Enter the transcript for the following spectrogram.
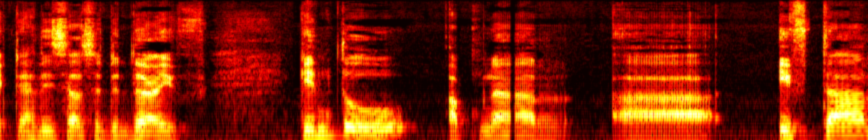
একটা হাদিস আছে, এটি কিন্তু আপনার ইফতার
